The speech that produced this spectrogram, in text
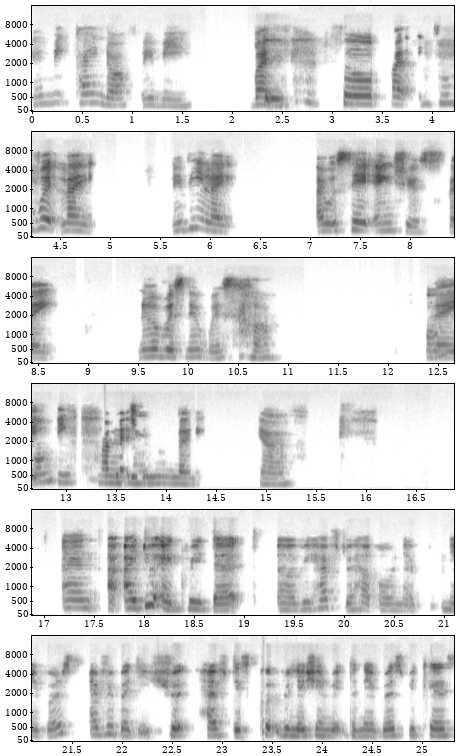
maybe kind of, maybe. But okay. so but introvert like maybe like I would say anxious, like nervous, nervous. like think okay. like yeah. And I, I do agree that uh, we have to help our neighbors. Everybody should have this good relation with the neighbors because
